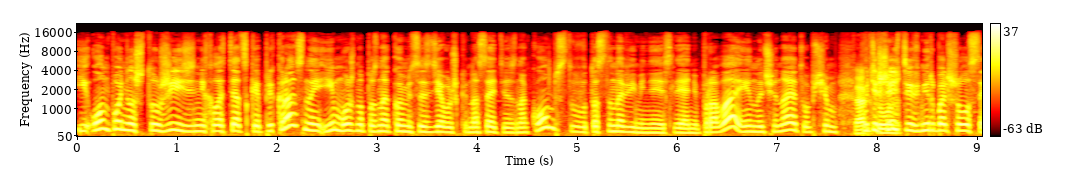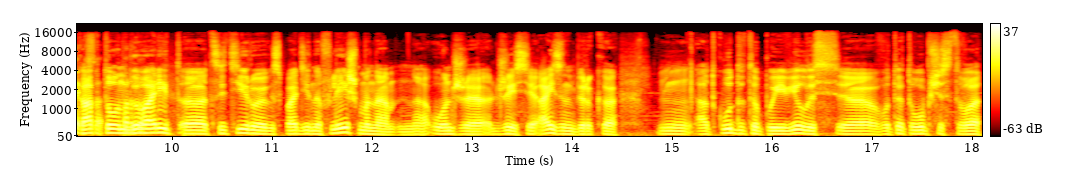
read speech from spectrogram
И он понял, что жизнь холостяцкая прекрасная, и можно познакомиться с девушкой на сайте знакомств. Вот останови меня, если я не права, и начинает, в общем, как путешествие он, в мир большого секса. Как-то он Пардон. говорит, э, цитируя господина Флейшмана, э, он же Джесси Айзенберга, откуда-то появилось э, вот это общество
